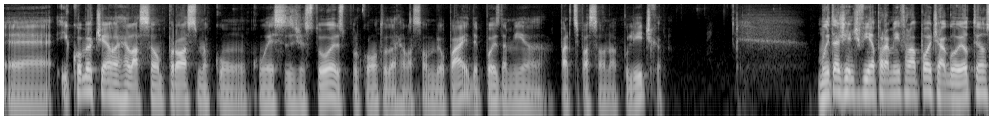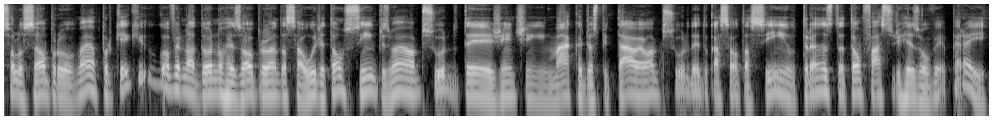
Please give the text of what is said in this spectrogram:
É, e como eu tinha uma relação próxima com, com esses gestores, por conta da relação do meu pai, depois da minha participação na política, muita gente vinha para mim e falava: pô, Tiago, eu tenho a solução para ah, por que, que o governador não resolve o problema da saúde? É tão simples, mas é um absurdo ter gente em maca de hospital, é um absurdo a educação tá assim, o trânsito é tão fácil de resolver. Peraí,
